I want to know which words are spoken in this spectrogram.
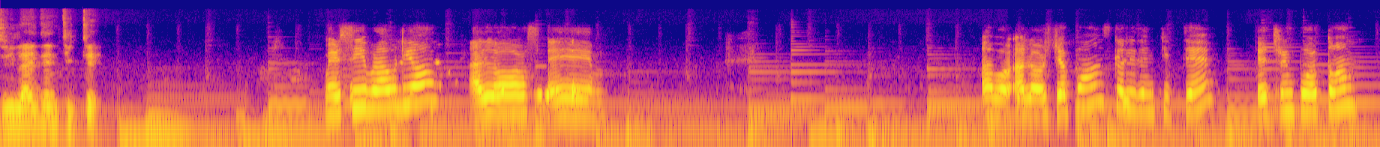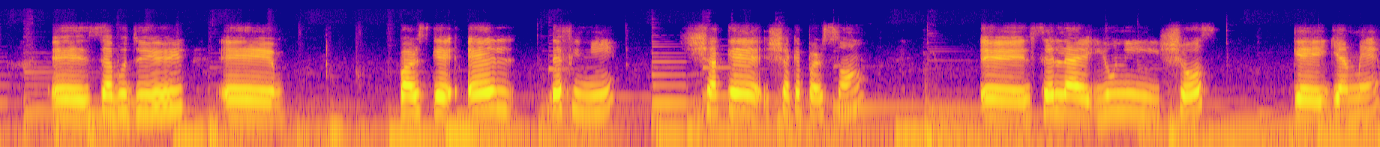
de l'identité. Merci, Braulio. Alors, eh, Alors, alors, je pense que l'identité est très importante. Et ça veut dire eh, parce qu'elle définit chaque, chaque personne. Et c'est la unique chose que j'aimais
